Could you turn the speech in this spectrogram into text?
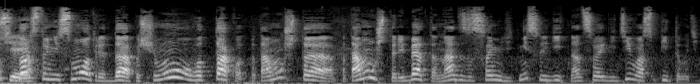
детей? государство не смотрит, да, почему вот так вот, потому что, потому что, ребята, надо за своими детьми следить, надо своих детей воспитывать.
